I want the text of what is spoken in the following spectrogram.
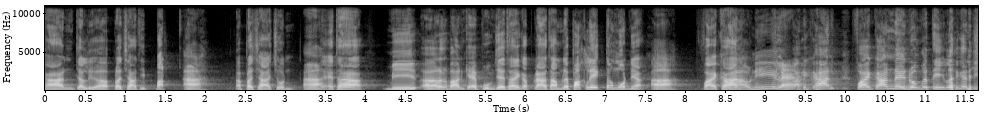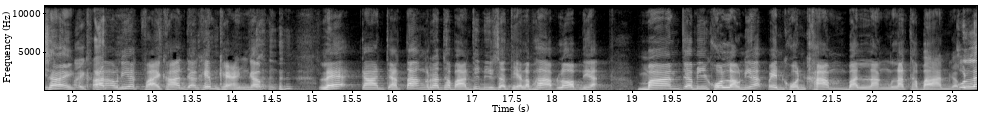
ค้านจะเหลือประชาธิปัตย์ อ่า อะประชาชน อ่าแต่ถ้ามีอ่ารัฐบาลแค่ภูมิใจไทยกับกล้าทำและพักเล็กทั้งหมดเนี่ยอ่า ฝ่ายค้านคราวนี้แหละ ฝ่ายค้านฝ่ายค้านในรวมกติเลยกันนี่ใช่ฝ่ายคค้าน ราวนี้ฝ่ายค้านจะเข้มแข็งครับ และการจัดตั้งรัฐบาลที่มีเสถียรภาพรอบเนี้ยมันจะมีคนเหล่านี้เป็นคนค้ำบัลลังก์รัฐบาลครับคนแร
